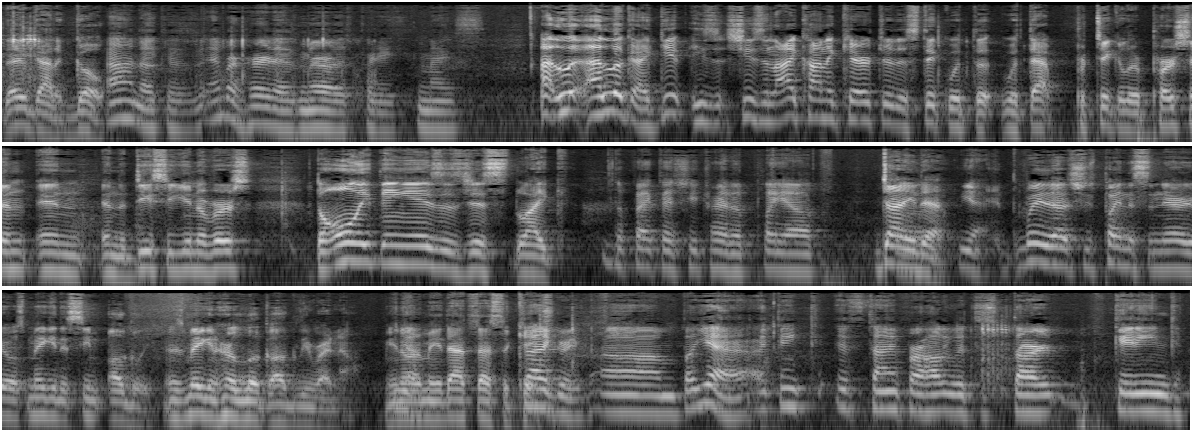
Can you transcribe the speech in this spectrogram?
they've got to go. I don't know, because Amber Heard as Mera is pretty nice. I look, I look, I give. He's she's an iconic character to stick with the with that particular person in in the DC universe. The only thing is, is just like The fact that she tried to play out. Johnny Uh, Depp. yeah. The way that she's playing the scenario is making it seem ugly. It's making her look ugly right now. You know Yeah. what I mean? That's that's the case. I agree. Um, but yeah, I think it's time for Hollywood to start getting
